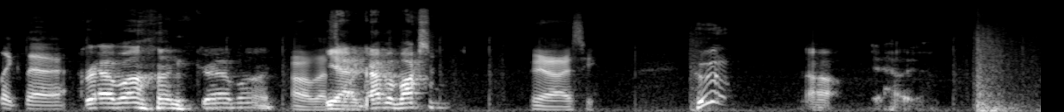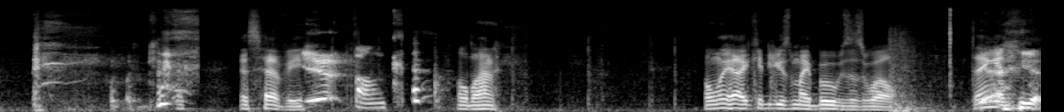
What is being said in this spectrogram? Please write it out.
like the. grab on, grab on. oh, that's yeah, fine. grab a box. Yeah, I see. Huh! Oh, yeah, hell yeah. oh my god. It's heavy. Funk. Hold on. Only I could use my boobs as well. Dang yeah, it. yeah.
